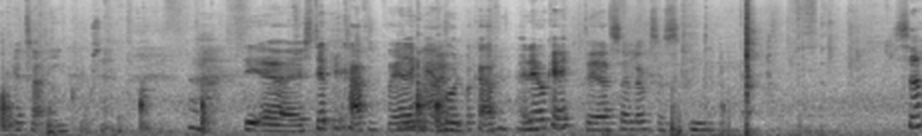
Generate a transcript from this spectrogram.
Og jeg tager lige en krus her. Det er øh, stempelkaffe, for jeg havde ikke mere hul på kaffe. Er det okay? Det er så luksus. Mm. Så.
